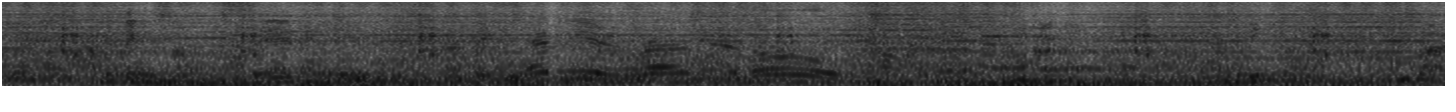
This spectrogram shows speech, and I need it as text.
I've been thinking something. Seven years. I think Seven years, bro. Oh. Me? You buy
